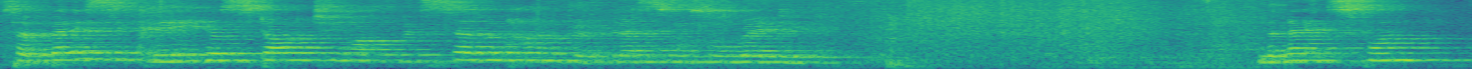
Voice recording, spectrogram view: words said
So basically, you're starting off with 700 blessings already. The next one.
